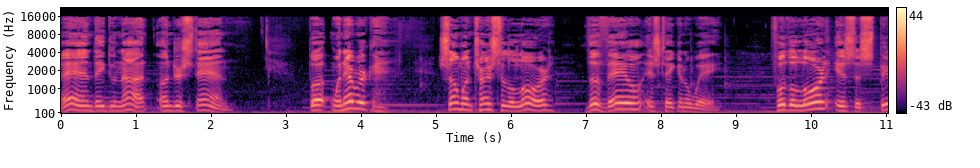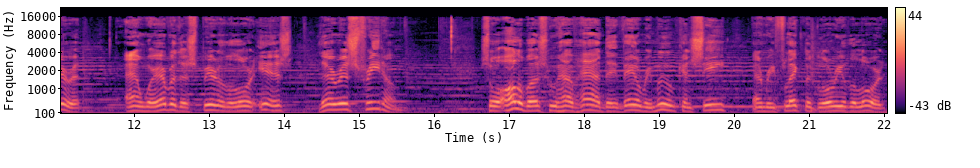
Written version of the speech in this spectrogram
and they do not understand. But whenever someone turns to the Lord, the veil is taken away. For the Lord is the Spirit, and wherever the Spirit of the Lord is, there is freedom. So all of us who have had the veil removed can see and reflect the glory of the Lord.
